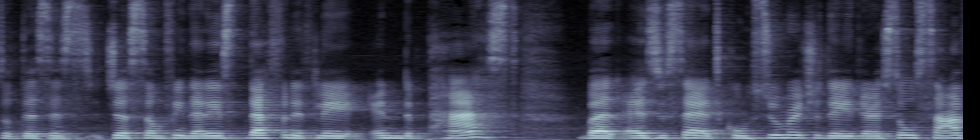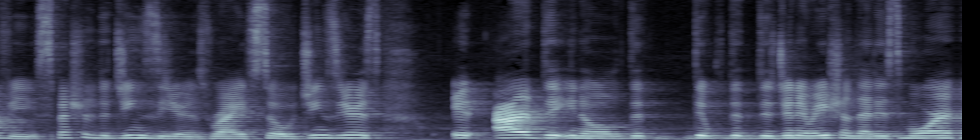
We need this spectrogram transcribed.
So this is just something that is definitely in the past but as you said consumer today they're so savvy especially the gen zers right? So gen zers it are the you know the the, the, the generation that is more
